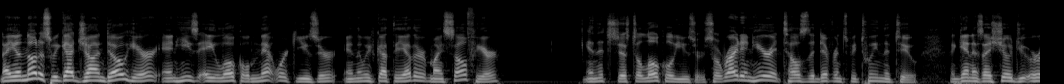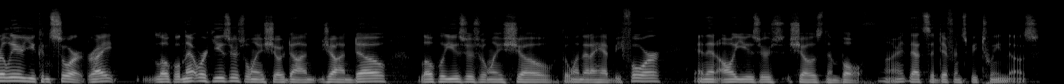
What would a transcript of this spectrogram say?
Now you'll notice we got John Doe here, and he's a local network user. And then we've got the other, myself here, and it's just a local user. So right in here, it tells the difference between the two. Again, as I showed you earlier, you can sort, right? Local network users will only show Don, John Doe. Local users will only show the one that I had before. And then all users shows them both. All right, that's the difference between those.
